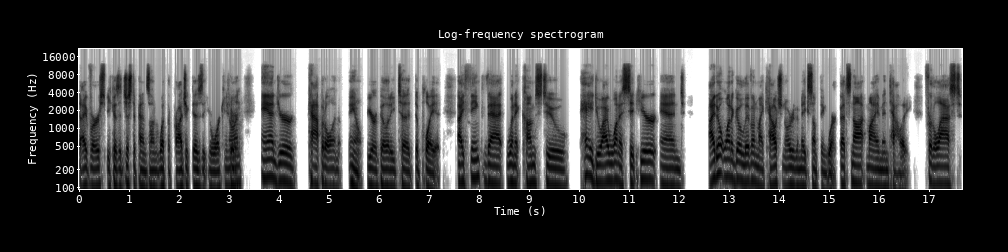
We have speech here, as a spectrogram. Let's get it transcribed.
diverse because it just depends on what the project is that you're working sure. on and your capital and you know your ability to deploy it i think that when it comes to hey do i want to sit here and I don't want to go live on my couch in order to make something work. That's not my mentality for the last,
